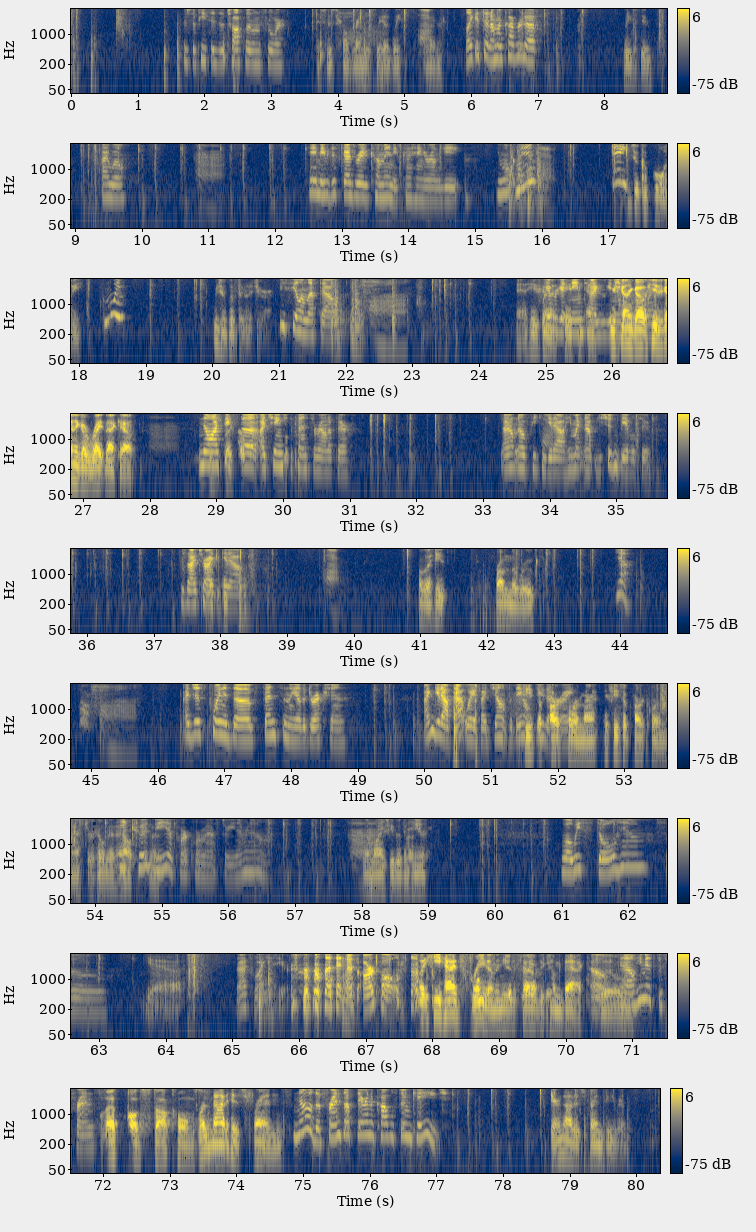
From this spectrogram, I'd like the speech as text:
There's some pieces of chocolate on the floor. This is horrendously ugly. Whatever. Like I said, I'm gonna cover it up. Please do. I will. Hey, maybe this guy's ready to come in. He's kind of hanging around the gate. You won't come in? Hey, He's a good boy. come on. He's a good villager. He's feeling left out. And he's gonna. ever get name tags, he's name gonna go. anyway. He's gonna go right back out. No, I fixed the. I changed the fence around up there. I don't know if he can get out. He might not. He shouldn't be able to. Because I tried to get out. Although he, from the roof. Yeah. I just pointed the fence in the other direction. I can get out that way if I jump, but they don't he's do that, right? if he's a parkour master, he'll get He out. He could but be a parkour master. You never know. Then why is he living here? Well, we stole him, so Yeah. That's why he's here. that's our fault. But he had freedom and he decided to come back. oh, so no, he missed his friends. Well, that's called Stockholm We're syndrome. not his friends. No, the friends up there in a cobblestone cage. They're not his friends either.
